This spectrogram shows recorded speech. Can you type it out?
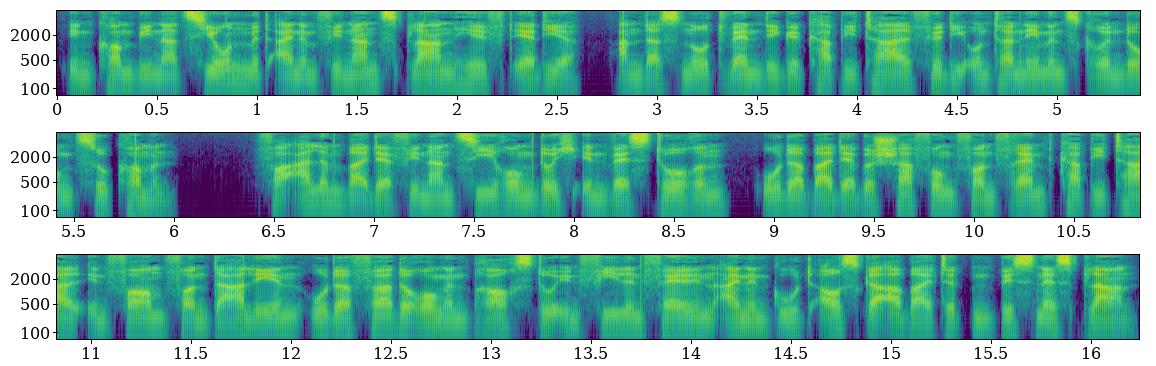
In Kombination mit einem Finanzplan hilft er dir, an das notwendige Kapital für die Unternehmensgründung zu kommen. Vor allem bei der Finanzierung durch Investoren oder bei der Beschaffung von Fremdkapital in Form von Darlehen oder Förderungen brauchst du in vielen Fällen einen gut ausgearbeiteten Businessplan.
